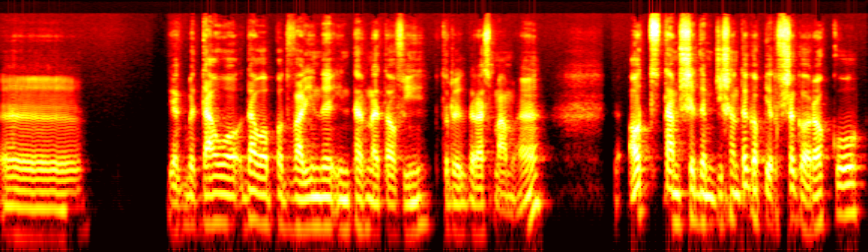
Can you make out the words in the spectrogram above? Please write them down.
yy, jakby dało, dało podwaliny internetowi, który teraz mamy. Od tam 71 roku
